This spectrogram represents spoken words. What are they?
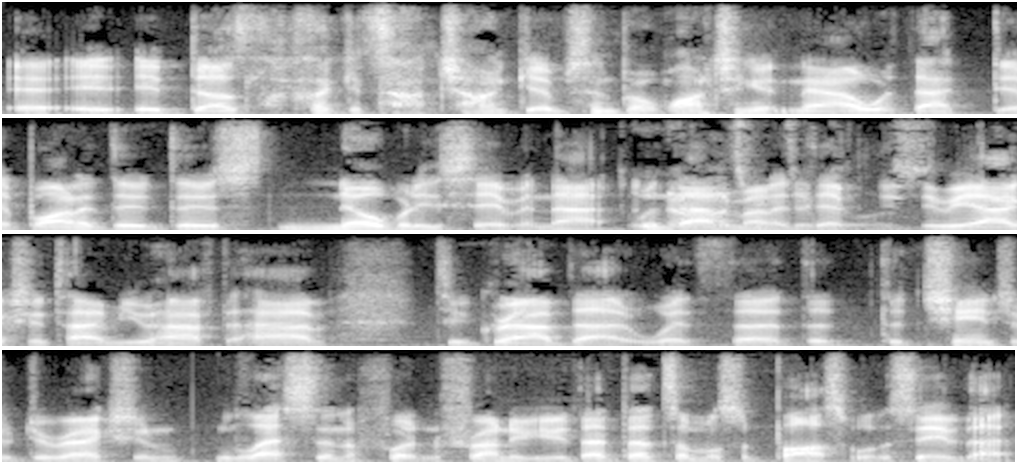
it, it does look like it's on John Gibson. But watching it now with that dip on it, there, there's nobody saving that with No, that amount ridiculous. of dip. The reaction time you have to have to grab that with uh, the the change of direction less than a foot in front of you, that that's almost impossible to save that.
